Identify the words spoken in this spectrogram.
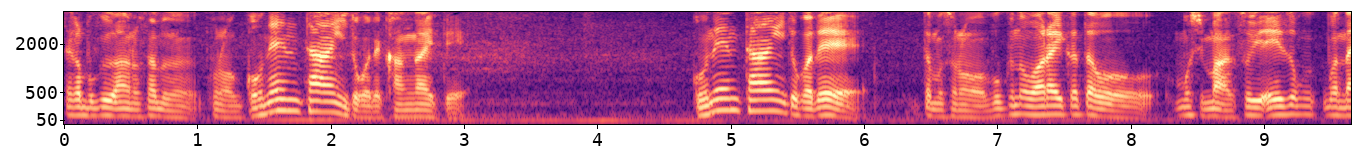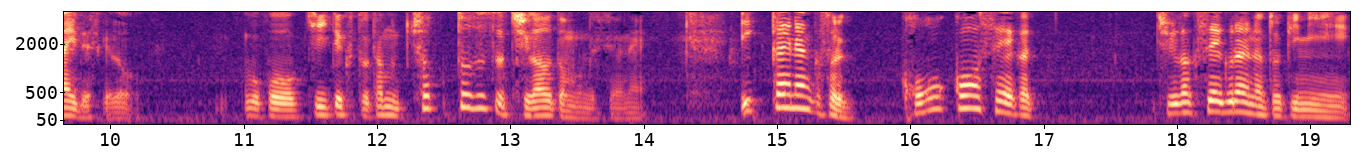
だから僕、あの、多分、この5年単位とかで考えて、5年単位とかで、多分その、僕の笑い方を、もしまあ、そういう映像はないですけど、こう聞いていくと多分ちょっとずつ違うと思うんですよね。一回なんかそれ、高校生か中学生ぐらいの時に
